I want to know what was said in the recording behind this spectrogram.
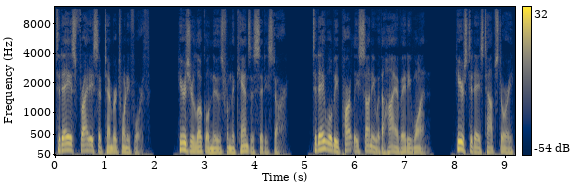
Today is Friday, September 24th. Here's your local news from the Kansas City Star. Today will be partly sunny with a high of 81. Here's today's top story.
